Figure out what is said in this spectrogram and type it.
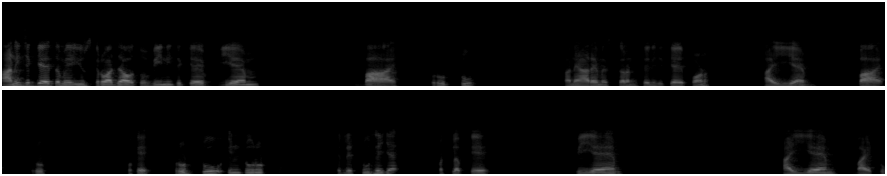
આની જગ્યાએ તમે યુઝ કરવા જાઓ તો વી ની જગ્યાએ વીએમ બાય રૂટ ટુ અને આરએમએસ કરંટ છે એની જગ્યાએ પણ IM by root two okay root two into root two એટલે ટુ થઈ જાય. મતલબ કે વીએમ આઈએમ બાય ટુ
